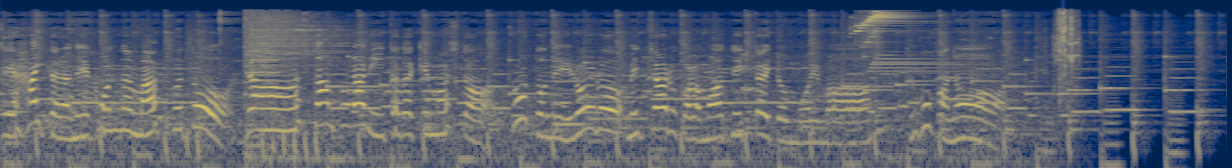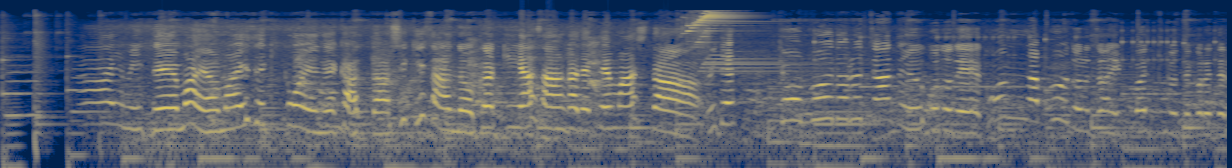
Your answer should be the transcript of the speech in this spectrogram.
市入ったらね、こんなマップと、じゃーん、スタンプラリーいただけました。ちょっとね、いろいろめっちゃあるから回っていきたいと思います。どこかなはい、見て、まあ、山遺跡公園で買った四季さんのクッキー屋さんが出てました。見て、今日プードルちゃんということで、こんなプードルちゃんいっぱい作ってくれてる。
